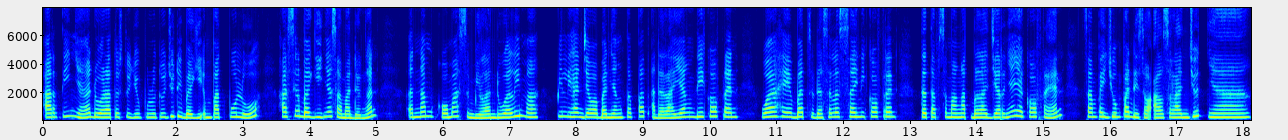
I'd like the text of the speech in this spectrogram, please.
Artinya 277 dibagi 40, hasil baginya sama dengan 6,925. Pilihan jawaban yang tepat adalah yang di kofren. Wah hebat sudah selesai nih kofren. Tetap semangat belajarnya ya kofren. Sampai jumpa di soal selanjutnya.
